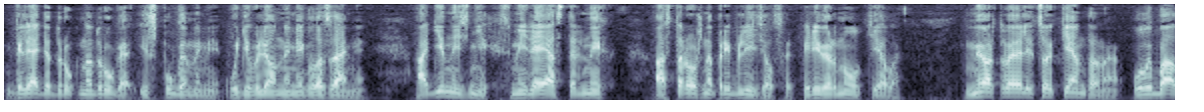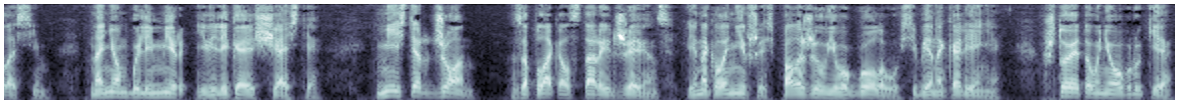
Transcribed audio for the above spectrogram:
глядя друг на друга испуганными, удивленными глазами. Один из них, смелее остальных, осторожно приблизился, перевернул тело. Мертвое лицо Кентона улыбалось им. На нем были мир и великое счастье. «Мистер Джон!» – заплакал старый Джевинс и, наклонившись, положил его голову себе на колени – «Что это у него в руке?»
